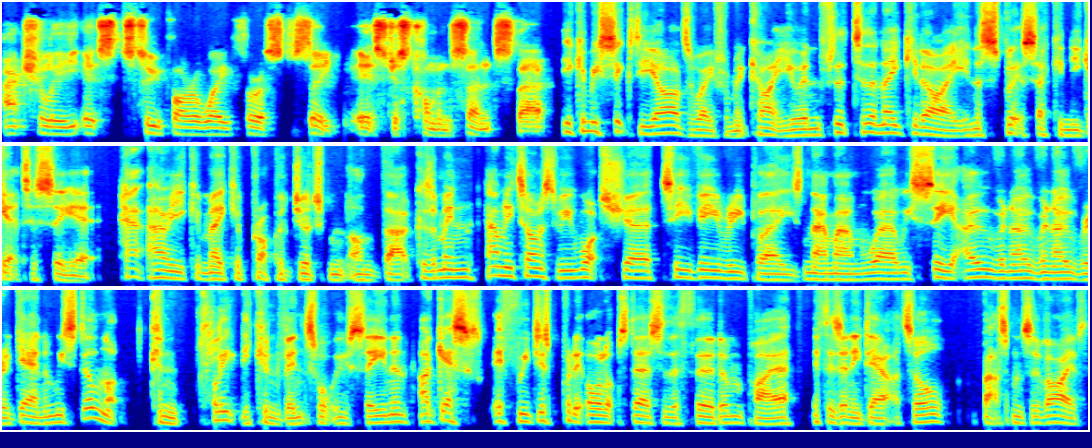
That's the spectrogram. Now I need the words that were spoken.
actually, it's too far away for us to see. It's just common sense there. You can be 60 yards away from it, can't you? And to the naked eye, in a split second, you get to see it. How, how you can make a proper judgment on that? Because, I mean, how many times do we watch uh, TV replays now, man, where we see it over and over and over again, and we're still not completely convinced what we've seen. And I guess if we just put it all upstairs to the third umpire, if there's any doubt at all, batsman survives.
